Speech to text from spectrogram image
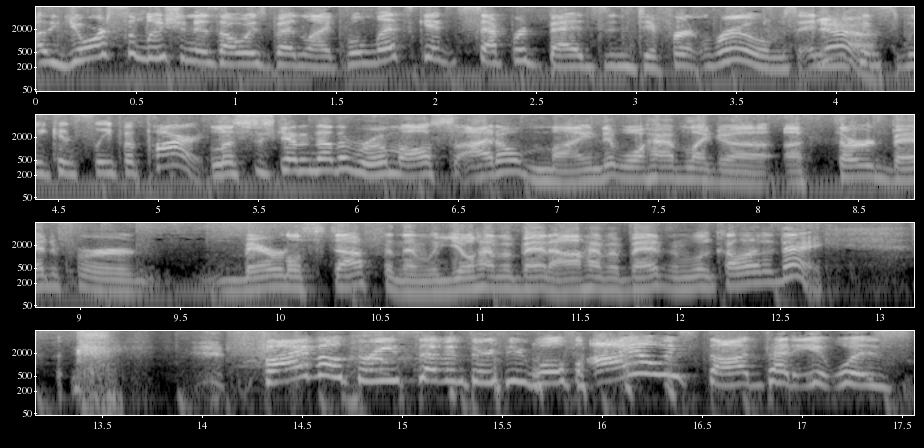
uh, your solution has always been like, well, let's get separate beds in different rooms, and Yeah. you can, we can sleep apart. Let's just get another room. Also, I don't mind it. We'll have like a, a third bed for marital stuff, and then you'll have a bed, I'll have a bed, and we'll call it a day. 503-733 Wolf. I always thought that it was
